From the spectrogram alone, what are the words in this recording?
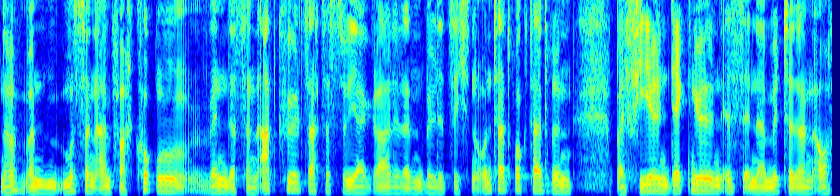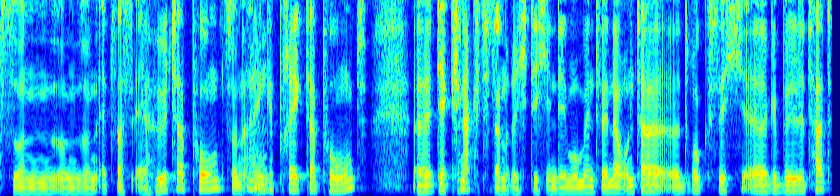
Ne? Man muss dann einfach gucken, wenn das dann abkühlt, sagtest du ja gerade, dann bildet sich ein Unterdruck da drin. Bei vielen Deckeln ist in der Mitte dann auch so ein, so ein, so ein etwas erhöhter Punkt, so ein mhm. eingeprägter Punkt. Äh, der knackt dann richtig in dem Moment, wenn der Unterdruck sich äh, gebildet hat.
